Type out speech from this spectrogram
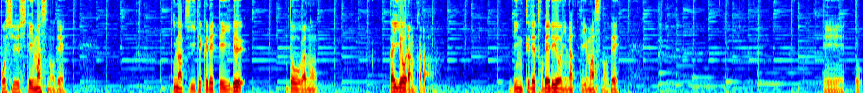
募集していますので、今聞いてくれている動画の概要欄からリンクで飛べるようになっていますので、えー、っと、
